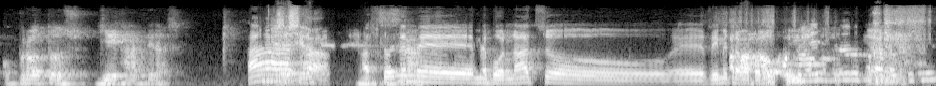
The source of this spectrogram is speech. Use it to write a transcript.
ο πρώτος γκέι χαρακτήρας. Α, Σε σειρά. Αυτό Σε είναι σειρά. με, με Μπονάτσο, ε, Δήμητρα Παπαδοπούλου. Παπαδοπούλου. Νομίζω, ναι, ναι. Παπαδοπούλου.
